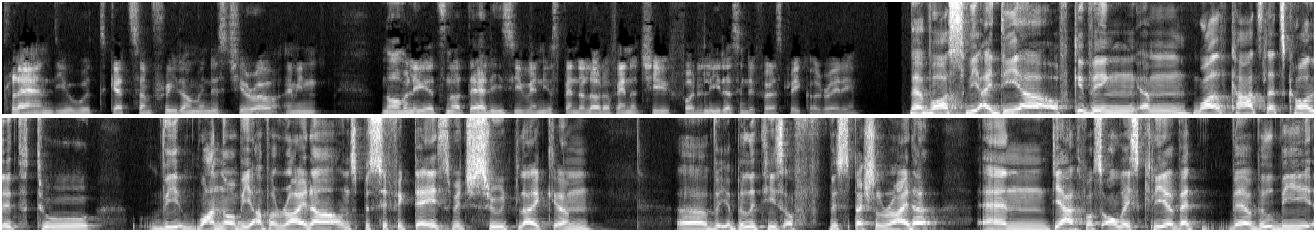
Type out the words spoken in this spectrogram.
planned you would get some freedom in this Giro? I mean, normally it's not that easy when you spend a lot of energy for the leaders in the first week already. There was the idea of giving um, wildcards, let's call it, to the one or the other rider on specific days which suit like um, uh, the abilities of this special rider. And yeah, it was always clear that there will be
